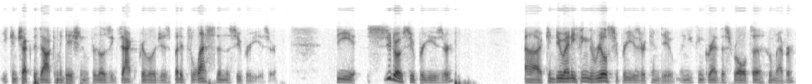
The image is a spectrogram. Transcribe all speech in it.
you can check the documentation for those exact privileges, but it's less than the super user. The pseudo super user uh, can do anything the real super user can do, and you can grant this role to whomever.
